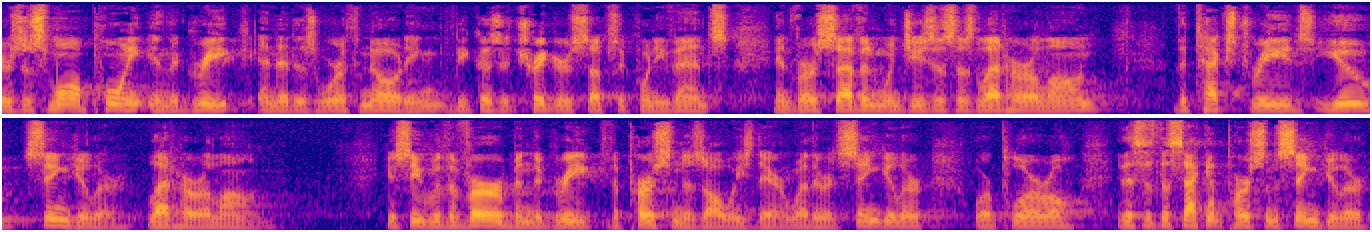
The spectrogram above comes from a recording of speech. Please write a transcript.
There's a small point in the Greek, and it is worth noting because it triggers subsequent events. In verse 7, when Jesus has let her alone, the text reads, You, singular, let her alone. You see, with the verb in the Greek, the person is always there, whether it's singular or plural. This is the second person singular.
